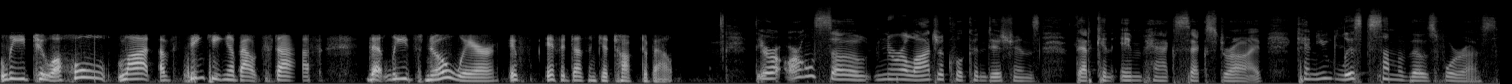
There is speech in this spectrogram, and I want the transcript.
lead to a whole lot of thinking about stuff that leads nowhere if if it doesn't get talked about. There are also neurological conditions that can impact sex drive. Can you list some of those for us?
